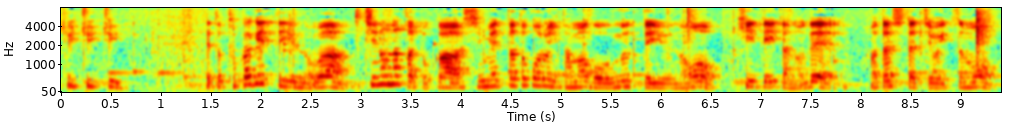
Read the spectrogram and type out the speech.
ちょいちょいちょい。えっと、トカゲっていうのは土の中とか湿ったところに卵を産むっていうのを聞いていたので私たちはいつも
